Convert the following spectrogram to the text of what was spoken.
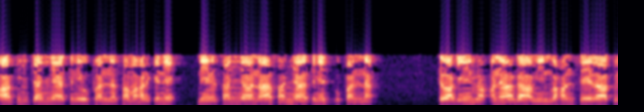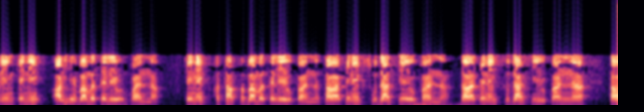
ආකින්චඤ්ඤායතනෙ උපන්නා. සමහර කෙනෙක් නේව සංඥා නා සංඥාතනෙත් උපන්න. එවැගේම අනාගාමීන් වහන්සේලා තුරින් කෙනෙක් අවිහ බඹතලේ උපන්න. කෙනෙක් අතප්ප බඹතලේ උපන්න. තව කෙනෙක් සුදස්සේ උපන්න. තව කෙනෙක් සුදස්සේ උපන්න. තව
